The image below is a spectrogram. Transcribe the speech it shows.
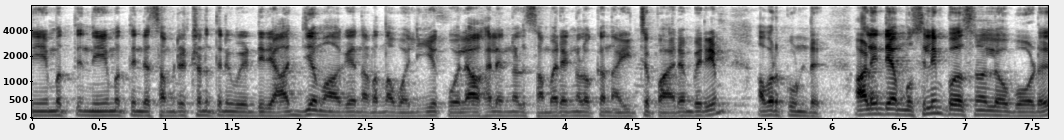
നിയമത്തി നിയമത്തിന്റെ സംരക്ഷണത്തിന് വേണ്ടി രാജ്യമാകെ നടന്ന വലിയ കോലാഹലങ്ങൾ സമരങ്ങളൊക്കെ നയിച്ച പാരമ്പര്യം അവർക്കുണ്ട്. All India Muslim personal law board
